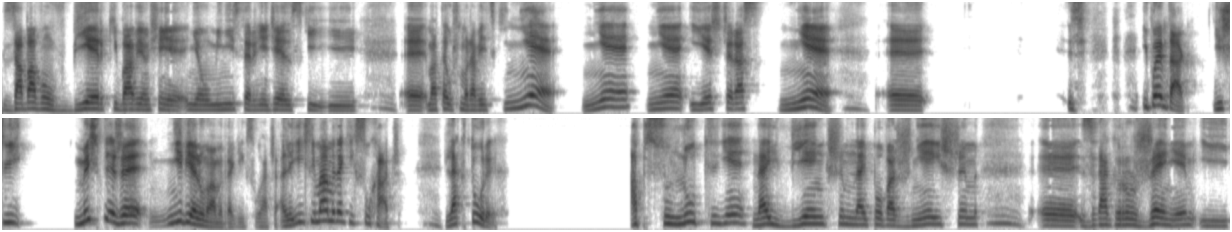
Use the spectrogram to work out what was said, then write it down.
zabawą w bierki bawią się nią minister Niedzielski i Mateusz Morawiecki. Nie, nie, nie i jeszcze raz nie. I powiem tak, jeśli myślę, że niewielu mamy takich słuchaczy, ale jeśli mamy takich słuchaczy, dla których absolutnie największym, najpoważniejszym e, zagrożeniem i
